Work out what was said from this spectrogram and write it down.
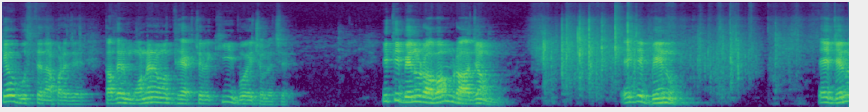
কেউ বুঝতে না পারে যে তাদের মনের মধ্যে অ্যাকচুয়ালি কী বয়ে চলেছে। ইতি বেনু রবম রাজম। এই যে বেনু, এই বেনু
